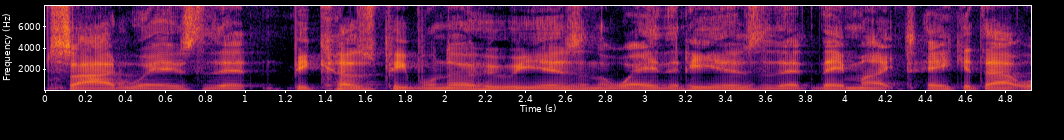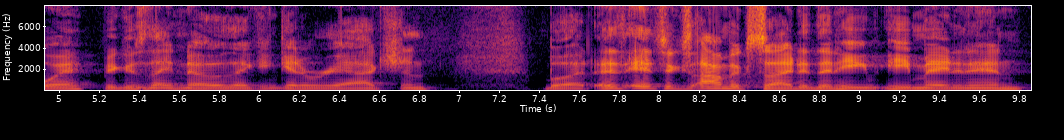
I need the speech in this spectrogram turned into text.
sideways, that because people know who he is and the way that he is, that they might take it that way because they mm-hmm. know they can get a reaction. But it, it's ex- I'm excited that he he made it in.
